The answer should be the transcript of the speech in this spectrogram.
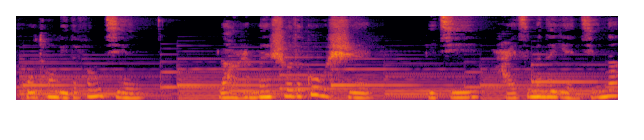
胡同里的风景，老人们说的故事，以及孩子们的眼睛呢？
